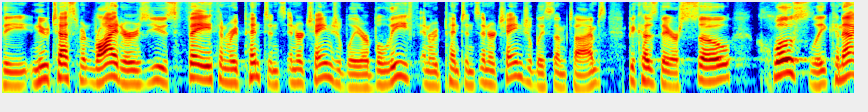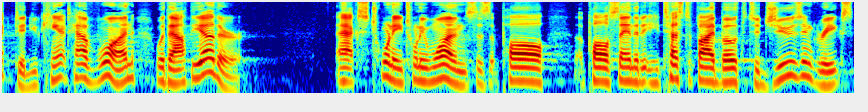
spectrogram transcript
the New Testament writers use faith and repentance interchangeably, or belief and repentance interchangeably sometimes, because they are so closely connected. You can't have one without the other. Acts 20, 21 says that Paul, Paul is saying that he testified both to Jews and Greeks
